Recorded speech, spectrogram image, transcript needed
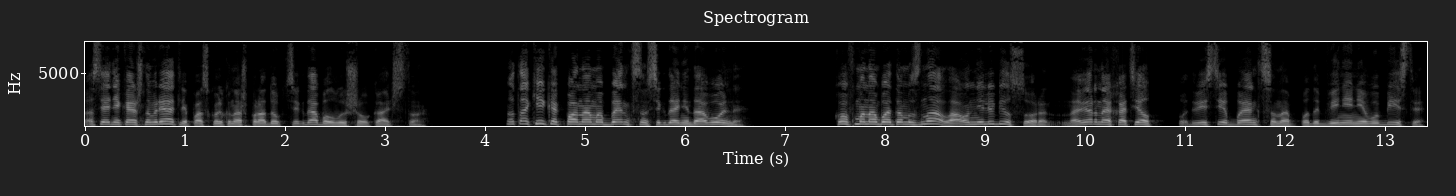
Последнее, конечно, вряд ли, поскольку наш продукт всегда был высшего качества. Но такие, как Панама Бэнксон, всегда недовольны. Хоффман об этом знал, а он не любил ссоры. Наверное, хотел подвести Бэнксона под обвинение в убийстве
